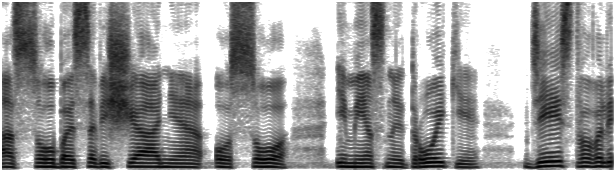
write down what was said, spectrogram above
Особое совещание ОСО и местные тройки действовали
